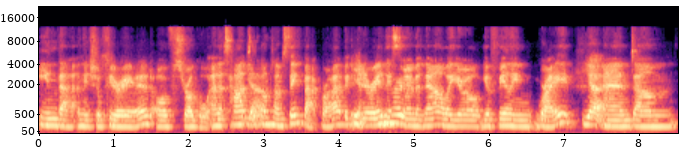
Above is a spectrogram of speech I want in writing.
in that initial period of struggle? And it's hard to sometimes think back, right? Because Yeah, you're in this no. moment now where you're you're feeling great. Yeah. And um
